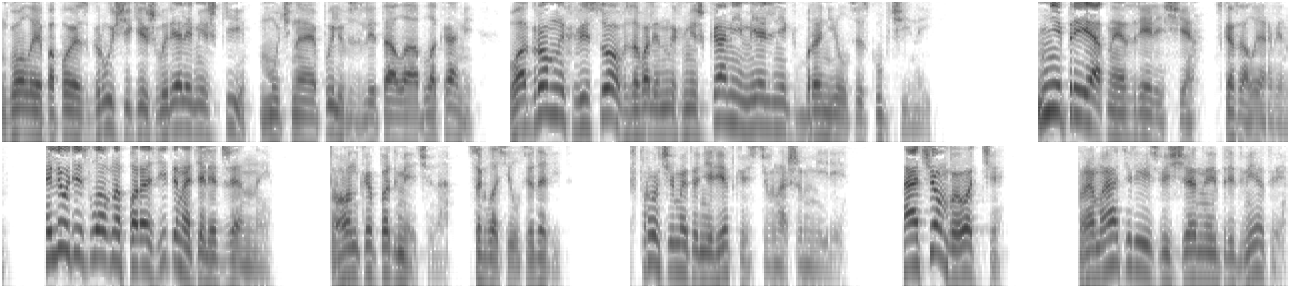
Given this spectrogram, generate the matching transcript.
Голые по пояс грузчики швыряли мешки, мучная пыль взлетала облаками. У огромных весов, заваленных мешками, мельник бронился с купчиной. «Неприятное зрелище», — сказал Эрвин. «Люди словно паразиты на теле Дженны». «Тонко подмечено», — согласился Давид. «Впрочем, это не редкость в нашем мире». «О чем вы, отче?» «Про матери и священные предметы.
